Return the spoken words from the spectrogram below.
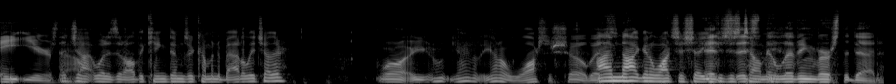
eight years a now. giant, what is it? All the kingdoms are coming to battle each other? Well, you don't, you gotta, you gotta watch the show. But I'm not to watch the show. You could just it's tell me. the living versus the dead.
